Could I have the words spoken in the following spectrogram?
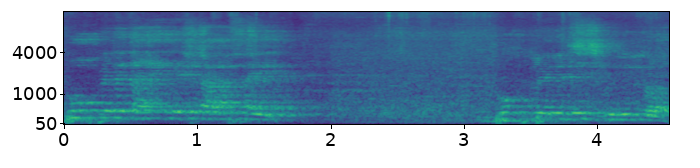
বুক পেতে দাঁড়িয়ে গিয়েছিল আবু সাইদ বুক পেতেছিস গুলি কর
